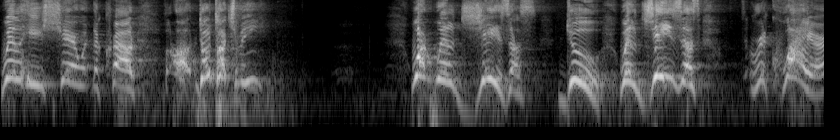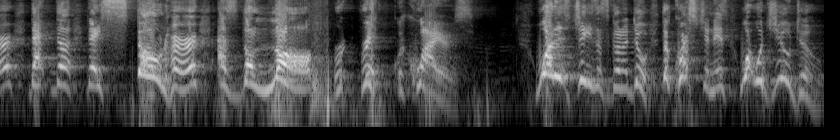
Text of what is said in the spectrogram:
Will he share with the crowd, oh, don't touch me? What will Jesus do? Will Jesus require that the, they stone her as the law re- requires? What is Jesus going to do? The question is, what would you do?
